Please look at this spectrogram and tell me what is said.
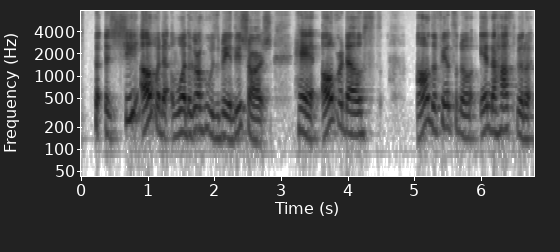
she overdosed. Well, the girl who was being discharged had overdosed on the fentanyl in the hospital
